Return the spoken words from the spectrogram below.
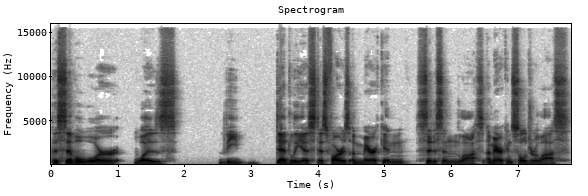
the Civil War was the deadliest as far as American citizen loss, American soldier loss.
